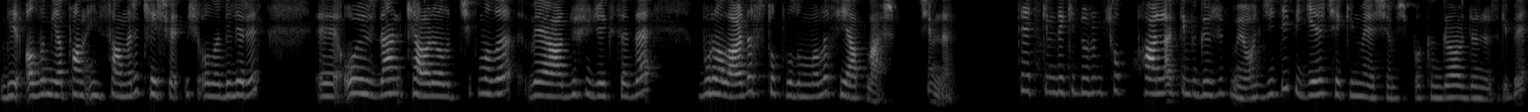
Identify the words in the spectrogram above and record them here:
bir alım yapan insanları keşfetmiş olabiliriz. E, o yüzden kârı alıp çıkmalı veya düşecekse de buralarda stop olunmalı fiyatlar. Şimdi Petkim'deki durum çok parlak gibi gözükmüyor. Ciddi bir geri çekilme yaşamış bakın gördüğünüz gibi.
